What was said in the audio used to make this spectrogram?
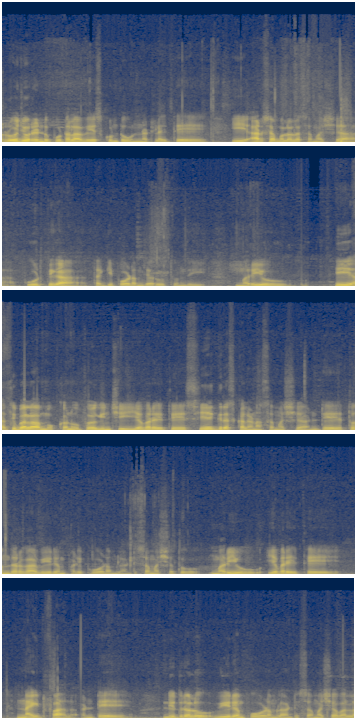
రోజు రెండు పూటలా వేసుకుంటూ ఉన్నట్లయితే ఈ అర్షములల సమస్య పూర్తిగా తగ్గిపోవడం జరుగుతుంది. మరియు ఈ అతిబల మొక్కను ఉపయోగించి ఎవరైతే శీఘ్రస్ఖలన సమస్య అంటే తొందరగా వీర్యం పడిపోవడం లాంటి సమస్యతో మరియు ఎవరైతే నైట్ ఫాల్ అంటే నిద్రలో వీర్యం పోవడం లాంటి సమస్య వల్ల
